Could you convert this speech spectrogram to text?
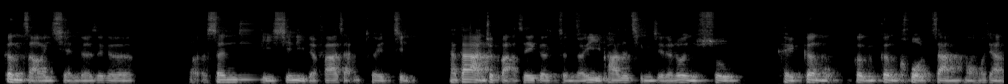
更早以前的这个呃身体心理的发展推进。那当然就把这个整个伊底帕斯情节的论述可以更更更扩张哦，我想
